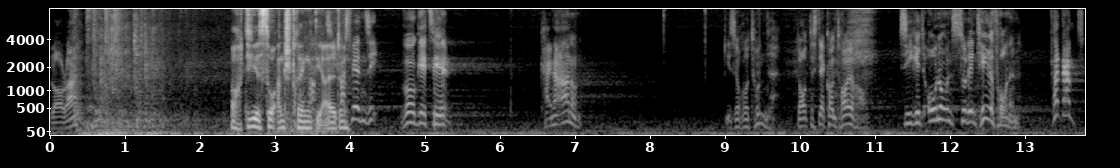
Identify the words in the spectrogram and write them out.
Laura? Auch die ist so anstrengend, die alte. Was werden Sie... Wo geht sie hin? Keine Ahnung. Diese Rotunde. Dort ist der Kontrollraum. Sie geht ohne uns zu den Telefonen. Verdammt!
